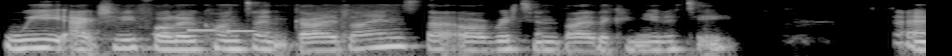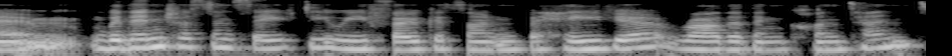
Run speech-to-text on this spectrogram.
We actually follow content guidelines that are written by the community. Um, trust and safety, we focus on behavior rather than content.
